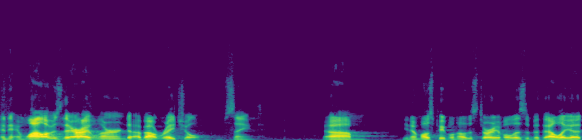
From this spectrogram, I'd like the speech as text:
and, and while I was there, I learned about Rachel Saint. Um, you know, most people know the story of Elisabeth Elliot,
